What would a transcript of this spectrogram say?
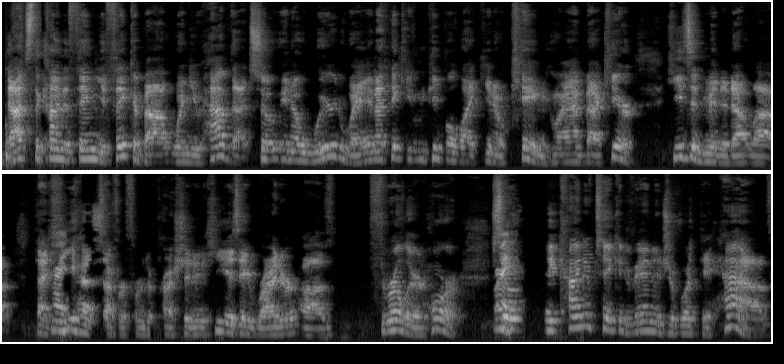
that's the kind of thing you think about when you have that. So in a weird way, and I think even people like you know King, who I have back here, he's admitted out loud that right. he has suffered from depression, and he is a writer of thriller and horror. Right. So they kind of take advantage of what they have,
